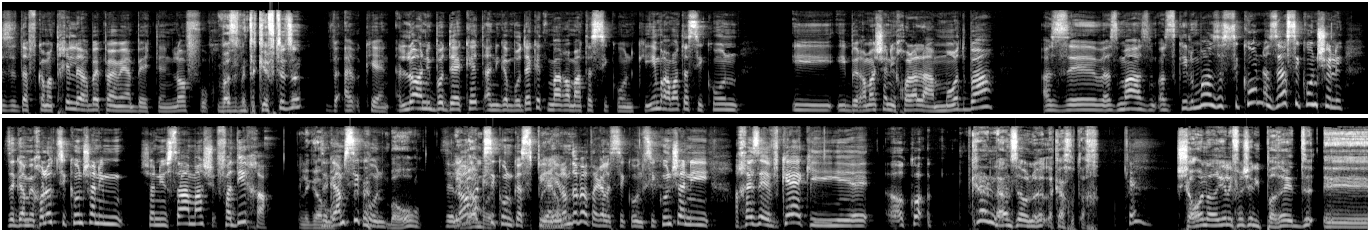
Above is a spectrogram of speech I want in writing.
זה דווקא מתחיל הרבה פעמים מהבטן, לא הפוך. ואז את מתקפת את זה? ו- כן, לא, אני בודקת, אני גם בודקת מה רמת הסיכון, כי אם רמת הסיכון היא, היא ברמה שאני יכולה לעמוד בה, אז, אה, אז מה, אז, אז כאילו מה, זה סיכון, אז זה הסיכון שלי. זה גם יכול להיות סיכון שאני, שאני עושה משהו, פדיחה. לגמרי. זה גם סיכון. ברור, זה לא רק לגמרי. סיכון כספי, אני לגמרי. לא מדברת רק על הסיכון, סיכון שאני אחרי זה אבכה, כי... אה, כן, לאן זה הולך- לקח אותך? כן. שרון, הרגע לפני שניפרד, אה,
